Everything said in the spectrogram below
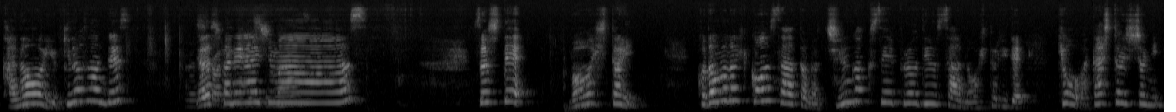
加納幸乃さんです。よろしくお願いします。そしてもう一人子どもの日コンサートの中学生プロデューサーのお一人で今日私と一緒に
